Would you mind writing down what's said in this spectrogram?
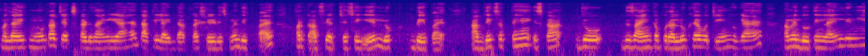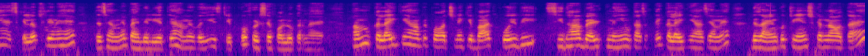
मतलब एक मोटा चेक्स का डिज़ाइन लिया है, ताकि लाइट डार्क का शेड इसमें दिख पाए और काफ़ी अच्छे से ये लुक दे पाए। आप देख सकते हैं इसका जो डिज़ाइन का पूरा लुक है, वो चेंज हो गया है। हमें दो तीन लाइन लेनी है इसके लफ्स लेने हैं। जैसे हमने पहले लिए थे, हमें वही स्टेप को फिर से फॉलो करना है। हम कलाई के यहाँ पे पहुँचने के बाद कोई भी सीधा बेल्ट नहीं उठा सकते। कलाई के यहाँ से हमें डिज़ाइन को चेंज करना होता है।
